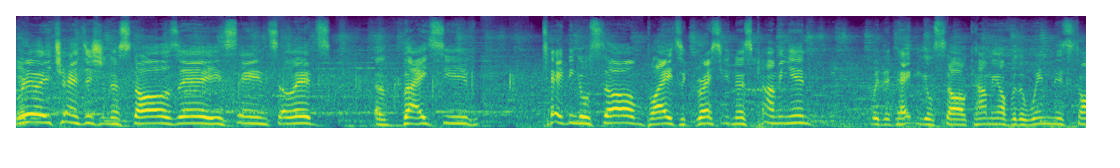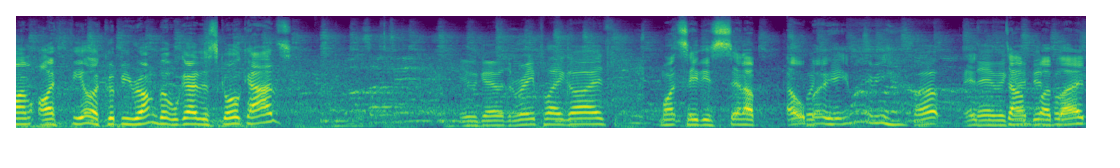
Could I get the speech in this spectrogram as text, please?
Really transitioned the styles there. He's seen Saleh's evasive technical style, and Blade's aggressiveness coming in with the technical style coming off with a win this time. I feel I could be wrong, but we'll go to the scorecards. Here we go with the replay, guys. Might see this set up elbow here, maybe. Oh, there the we go. dump by Blade.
